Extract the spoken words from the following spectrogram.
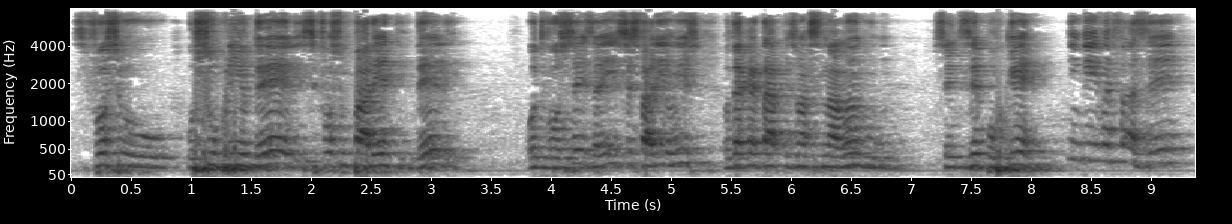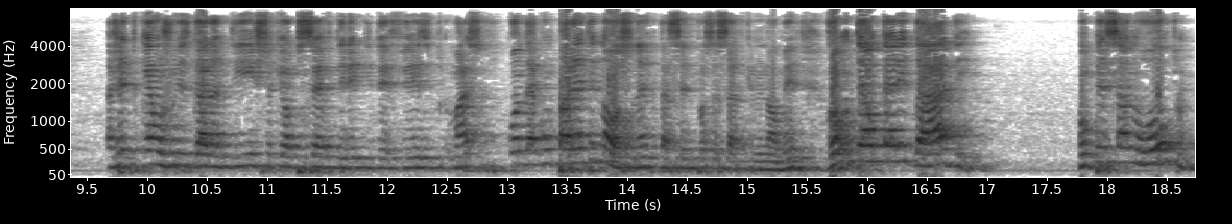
se fosse o, o sobrinho dele, se fosse um parente dele, ou de vocês aí, vocês fariam isso? Ou decretar a prisão assinalando sem dizer porquê? Ninguém vai fazer. A gente quer um juiz garantista que observe o direito de defesa e tudo mais, quando é com um parente nosso, né, que está sendo processado criminalmente. Vamos ter alteridade. Vamos pensar no outro.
